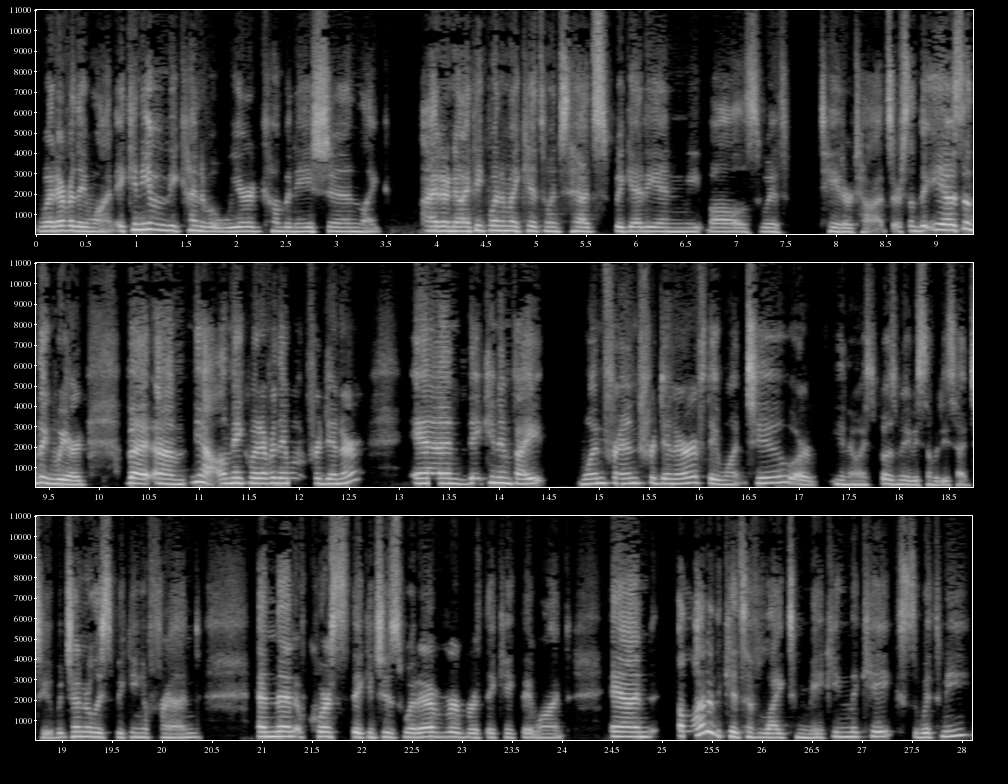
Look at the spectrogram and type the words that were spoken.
whatever they want. It can even be kind of a weird combination. Like I don't know. I think one of my kids once had spaghetti and meatballs with tater tots or something. You know, something weird. But um, yeah, I'll make whatever they want for dinner, and they can invite one friend for dinner if they want to, or, you know, I suppose maybe somebody's had two, but generally speaking, a friend. And then, of course, they can choose whatever birthday cake they want. And a lot of the kids have liked making the cakes with me,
